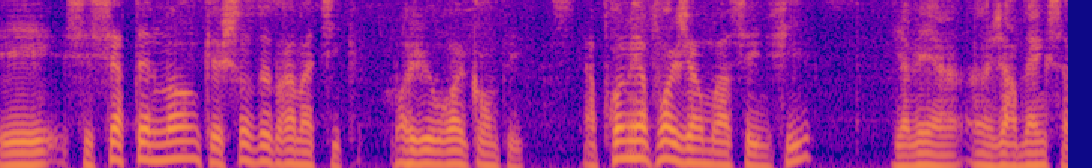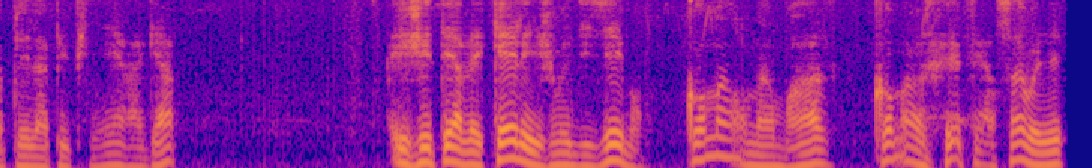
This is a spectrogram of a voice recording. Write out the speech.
Et c'est certainement quelque chose de dramatique. Moi, je vais vous raconter. La première fois j'ai embrassé une fille, il y avait un jardin qui s'appelait la Pépinière à Gap. Et j'étais avec elle et je me disais, bon, comment on embrasse Comment je vais faire ça, vous voyez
